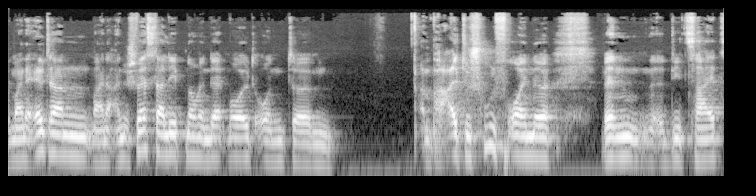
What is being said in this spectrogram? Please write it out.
meine Eltern, meine eine Schwester lebt noch in Detmold und ähm, ein paar alte Schulfreunde, wenn die Zeit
